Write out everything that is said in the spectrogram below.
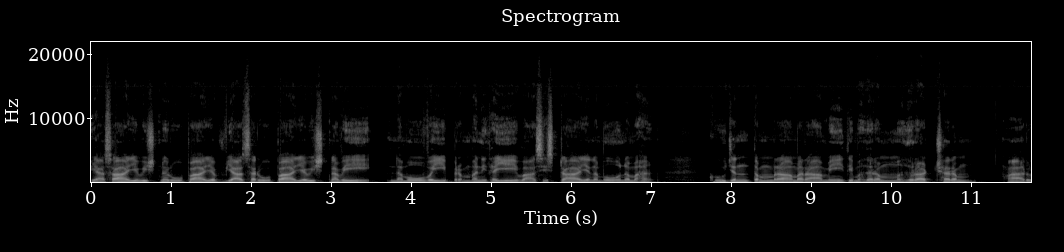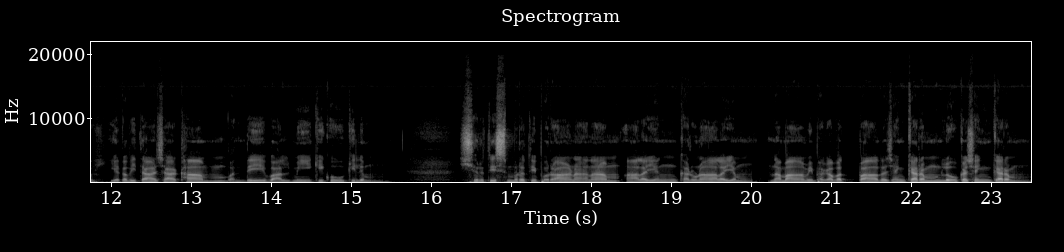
వ్యాసాయ విష్ణురూపాయ వ్యాసరూపాయ విష్ణవే నమో వై బ్రహ్మనిధయే వాసిష్ఠాయ నమో నమః కూజంతం రామ రామేతి మధురం మధురాక్షరం ఆరుహ్య కవితాశాఖాం వందే వాల్మీకికోకిలం. శృతిస్మృతిపురాణానాం ఆలయం కరుణాలయం. నమామి భగవత్పాదశంకరం లోకశంకరం.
